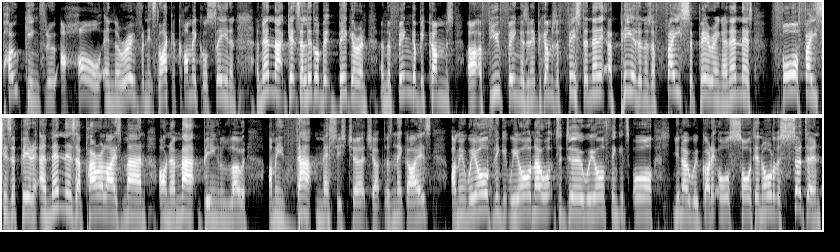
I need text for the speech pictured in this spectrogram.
poking through a hole in the roof, and it's like a comical scene. And, and then that gets a little bit bigger, and, and the finger becomes uh, a few fingers, and it becomes a fist, and then it appears, and there's a face appearing, and then there's four faces appearing, and then there's a paralyzed man on a mat being lowered. I mean, that messes church up, doesn't it, guys? I mean, we all think it, we all know what to do. We all think it's all, you know, we've got it all sorted. And all of a sudden,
